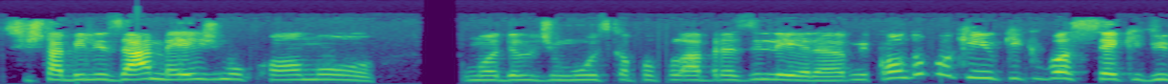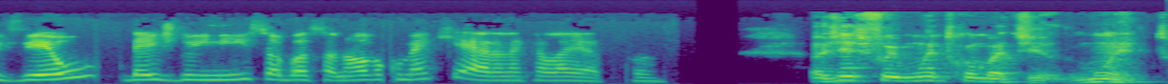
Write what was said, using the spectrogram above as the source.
se estabilizar mesmo como um modelo de música popular brasileira. Me conta um pouquinho o que, que você que viveu desde o início a bossa nova, como é que era naquela época? A gente foi muito combatido, muito,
